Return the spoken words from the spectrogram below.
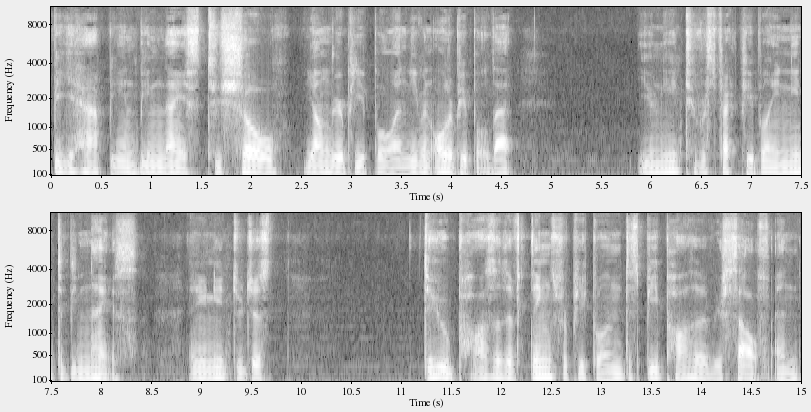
be happy and be nice to show younger people and even older people that you need to respect people and you need to be nice. And you need to just do positive things for people and just be positive yourself. And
